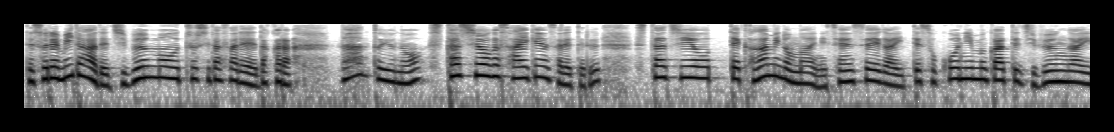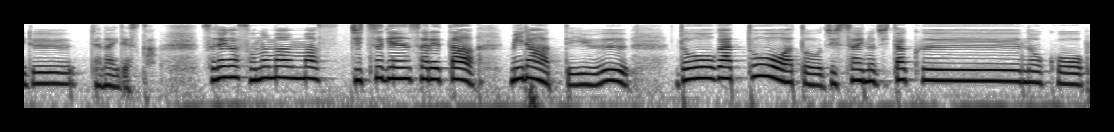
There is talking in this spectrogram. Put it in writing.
でそれミラーで自分も映し出されだから何というの？スタジオが再現されてる？スタジオって鏡の前に先生がいてそこに向かって自分がいるじゃないですか。それがそのまんま実現されたミラーっていう動画とあと実際の自宅のこう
